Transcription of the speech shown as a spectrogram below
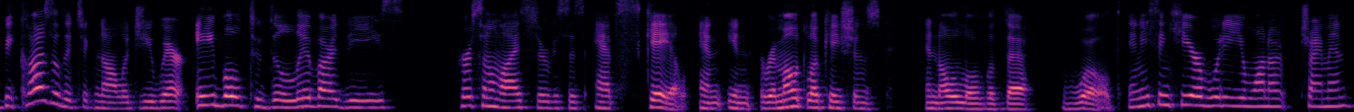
because of the technology, we're able to deliver these personalized services at scale and in remote locations and all over the world. Anything here, Woody, you want to chime in?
